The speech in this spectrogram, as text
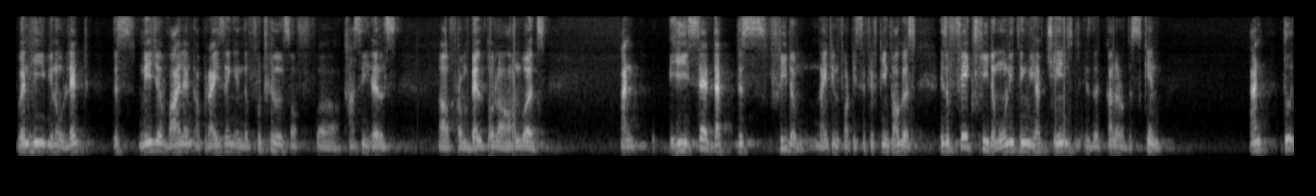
when he you know, led this major violent uprising in the foothills of uh, Khasi Hills uh, from Beltola onwards, and he said that this freedom, 1946, 15th August, is a fake freedom. Only thing we have changed is the color of the skin. And th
